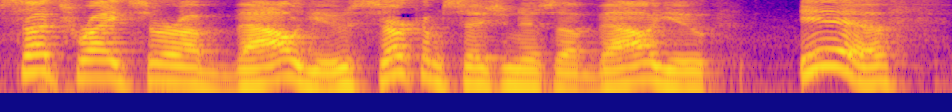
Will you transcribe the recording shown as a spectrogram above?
such rites are of value, circumcision is of value if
